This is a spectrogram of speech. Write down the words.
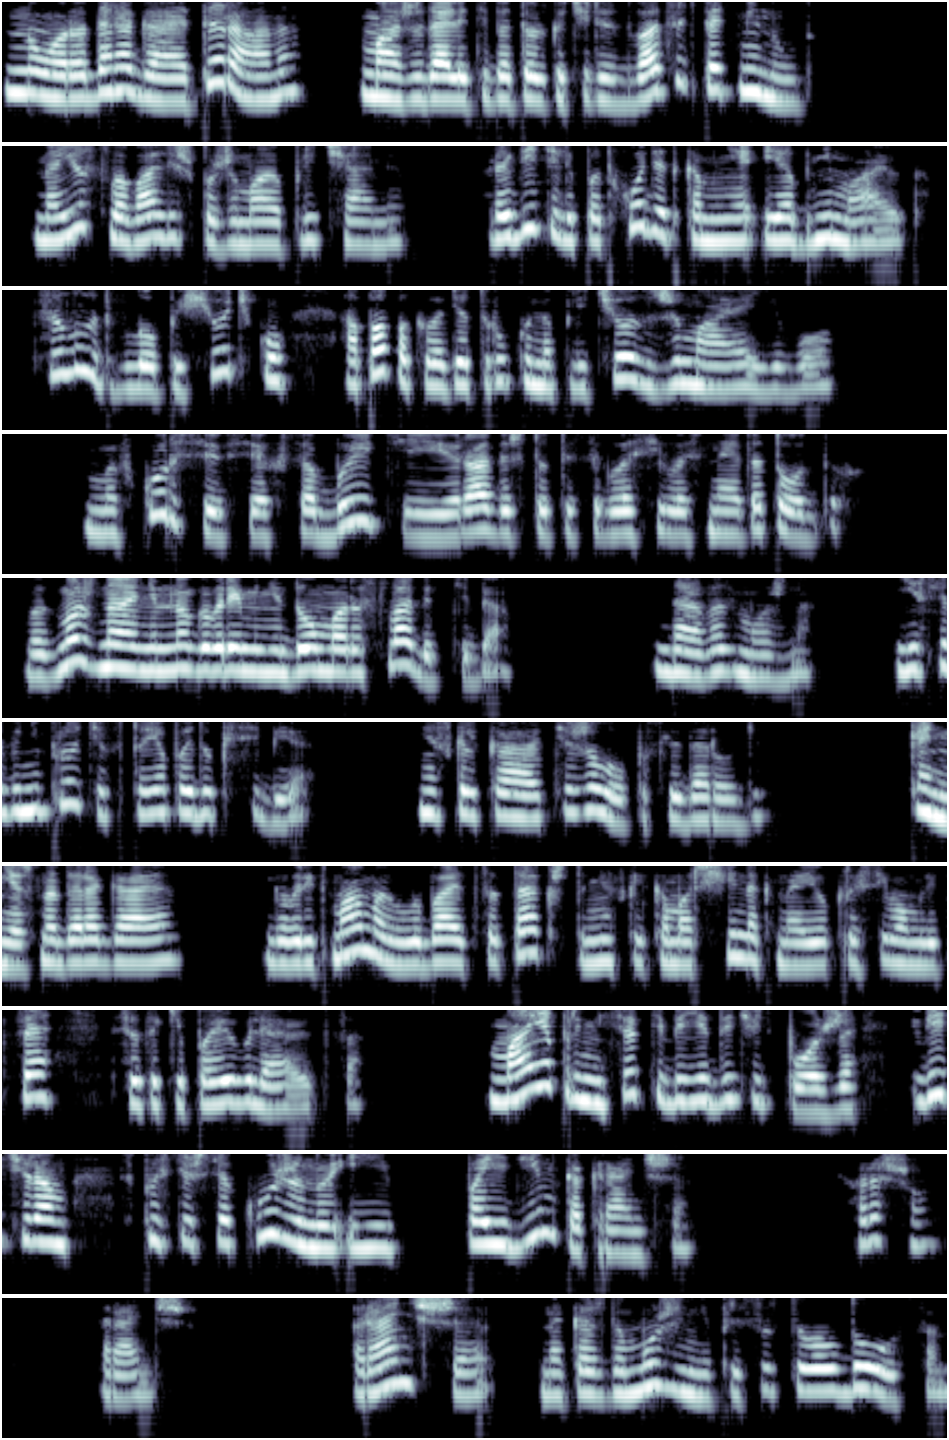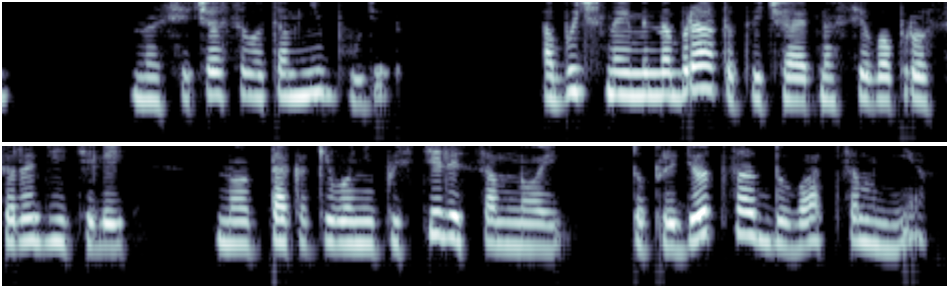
«Нора, дорогая, ты рано. Мы ожидали тебя только через 25 минут». На ее слова лишь пожимаю плечами. Родители подходят ко мне и обнимают, целуют в лоб и щечку, а папа кладет руку на плечо, сжимая его. «Мы в курсе всех событий и рады, что ты согласилась на этот отдых. Возможно, немного времени дома расслабит тебя». «Да, возможно», если вы не против, то я пойду к себе. Несколько тяжело после дороги. Конечно, дорогая, говорит мама и улыбается так, что несколько морщинок на ее красивом лице все-таки появляются. Майя принесет тебе еды чуть позже. Вечером спустишься к ужину и поедим, как раньше. Хорошо. Раньше. Раньше на каждом ужине присутствовал Доусон, но сейчас его там не будет. Обычно именно брат отвечает на все вопросы родителей, но так как его не пустили со мной, то придется отдуваться мне.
